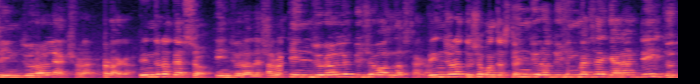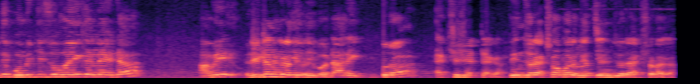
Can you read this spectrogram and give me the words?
তিন জোড়া হলে একশো টাকা। টাকা। তিন জোড়া দেড়শো। তিন জোড়া দেড়শো। তিন জোড়া হলে দুশো পঞ্চাশ টাকা। তিন জোড়া দুশো পঞ্চাশ তিন টাকা। জোড়া দুই তিন মাসের গ্যারান্টি যদি কোনো কিছু হয়ে গেলে এটা আমি Return করে। দিব। ডাইরেক্ট জোড়া একশো ষাট টাকা। তিন জোড়া একশো অফার এগুলো দিচ্ছেন তিন জোড়া একশো টাকা।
